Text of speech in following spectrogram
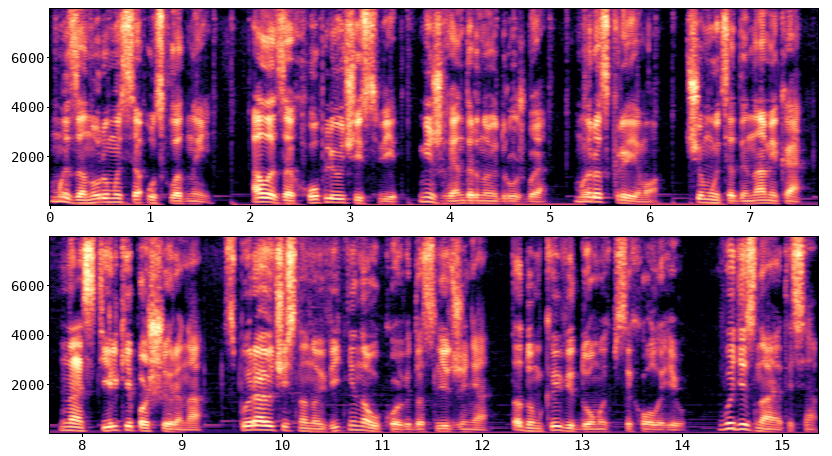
ми зануримося у складний, але захоплюючий світ міжгендерної дружби. Ми розкриємо, чому ця динаміка настільки поширена, спираючись на новітні наукові дослідження та думки відомих психологів. Ви дізнаєтеся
